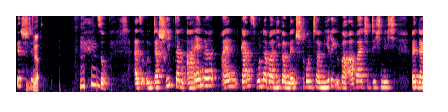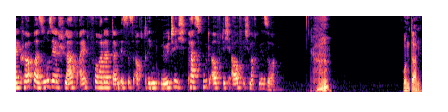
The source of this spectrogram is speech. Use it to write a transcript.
Das stimmt. Ja. So, also und da schrieb dann eine, ein ganz wunderbar lieber Mensch drunter, Miri, überarbeite dich nicht. Wenn dein Körper so sehr Schlaf einfordert, dann ist es auch dringend nötig. Pass gut auf dich auf, ich mache mir Sorgen. Und dann.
